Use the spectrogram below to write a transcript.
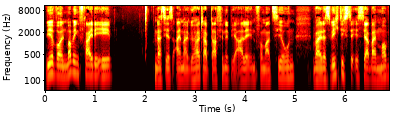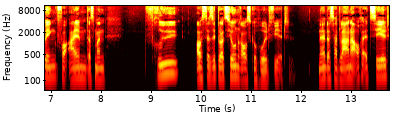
wir wollen mobbingfrei.de dass ihr es einmal gehört habt, da findet ihr alle Informationen, weil das Wichtigste ist ja beim Mobbing vor allem, dass man früh aus der Situation rausgeholt wird. Ne, das hat Lana auch erzählt,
